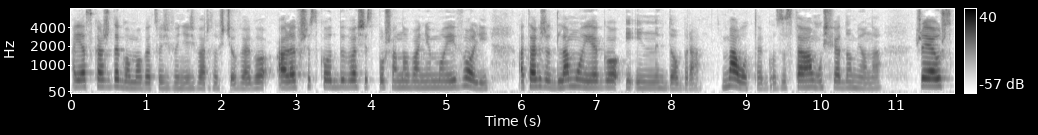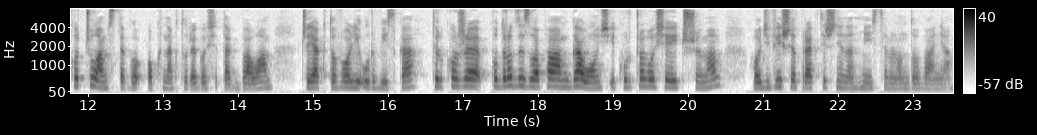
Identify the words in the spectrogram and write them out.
a ja z każdego mogę coś wynieść wartościowego, ale wszystko odbywa się z poszanowaniem mojej woli, a także dla mojego i innych dobra. Mało tego, zostałam uświadomiona, że ja już skoczyłam z tego okna, którego się tak bałam, czy jak to woli urwiska, tylko że po drodze złapałam gałąź i kurczowo się jej trzymam, choć wiszę praktycznie nad miejscem lądowania.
